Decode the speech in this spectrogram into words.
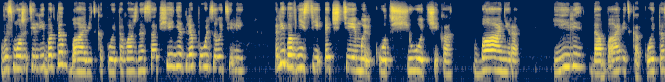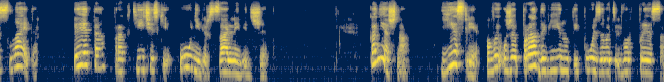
Вы сможете либо добавить какое-то важное сообщение для пользователей, либо внести HTML-код счетчика, баннера или добавить какой-то слайдер. Это практически универсальный виджет. Конечно, если вы уже продвинутый пользователь WordPress,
